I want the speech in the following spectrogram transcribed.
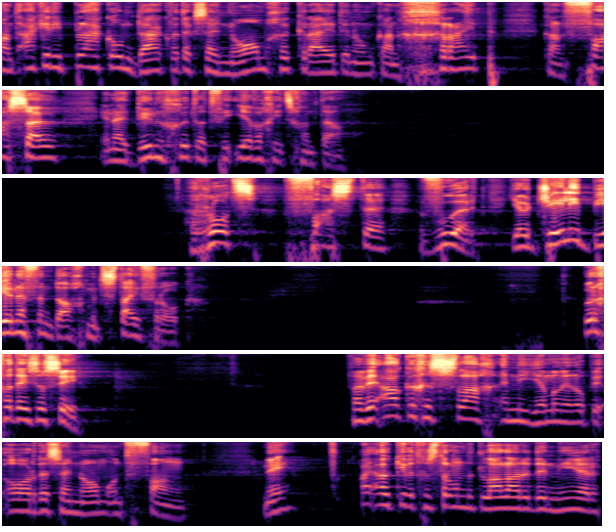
Want ek het die plek ontdek wat ek sy naam gekry het en hom kan gryp, kan vashou en hy doen goed wat vir ewig iets gaan tel. rotsvaste woord. Jou jellybene vandag moet styf raak. Hoor wat hy so sê. Van wie elke geslag in die hemel en op die aarde sy naam ontvang, nê? Nee? Hy ouetjie wat gisterond met Lalla redeneer,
